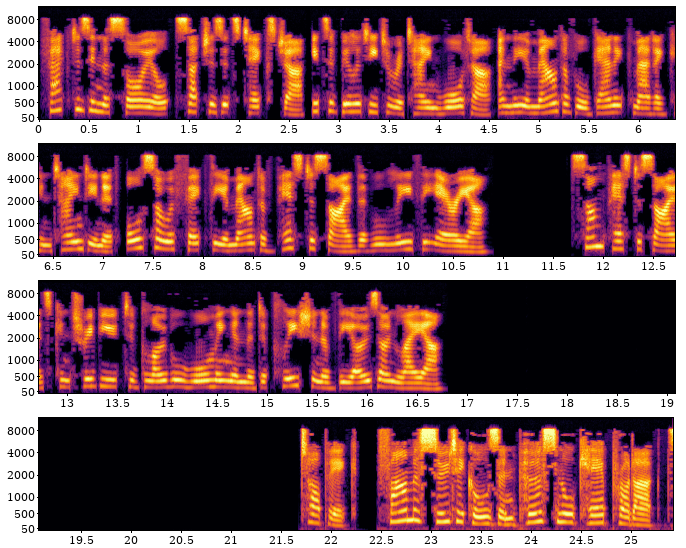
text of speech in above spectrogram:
Factors in the soil, such as its texture, its ability to retain water, and the amount of organic matter contained in it, also affect the amount of pesticide that will leave the area. Some pesticides contribute to global warming and the depletion of the ozone layer. Topic: Pharmaceuticals and personal care products.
